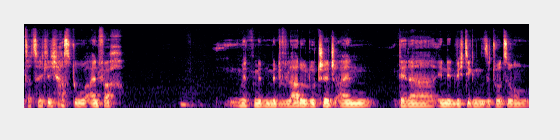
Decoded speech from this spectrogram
tatsächlich hast du einfach mit, mit, mit Vlado Lucic einen, der da in den wichtigen Situationen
